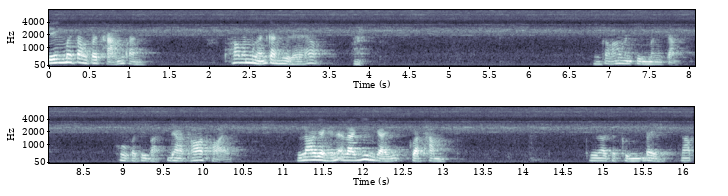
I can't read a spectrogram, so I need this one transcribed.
จริงไม่ต้องไปถามกัน เพราะมันเหมือนกันอยู่แล้วมันก็ว่ามันจริงมันจังผู้ปฏิบัติอย่าท้อถอย เราอยากเห็นอะไรยิ่งใหญ่กว่าธรรม ที่เราจะพึงได้รับ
